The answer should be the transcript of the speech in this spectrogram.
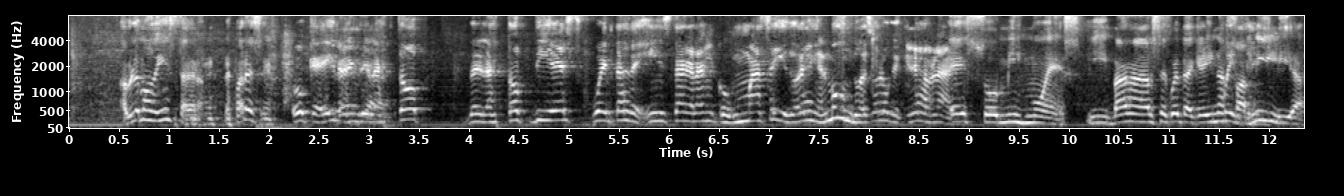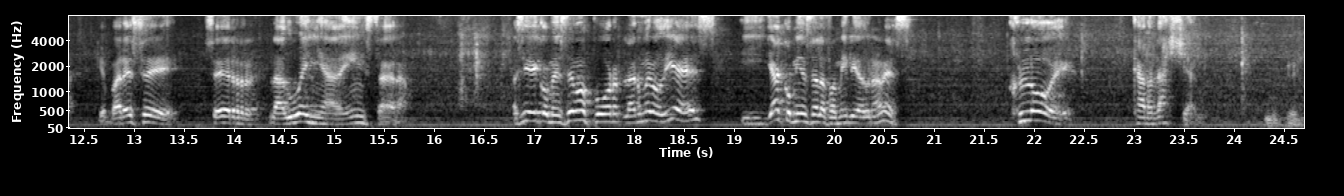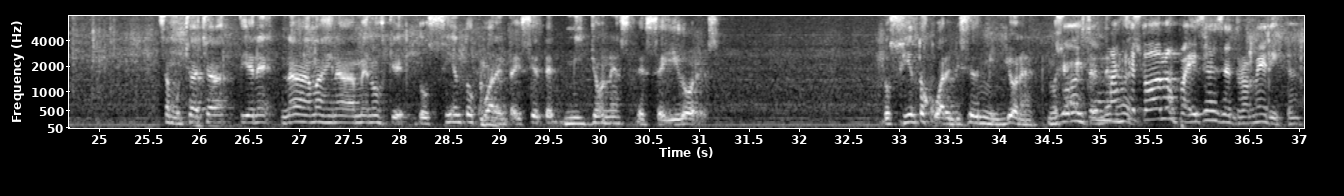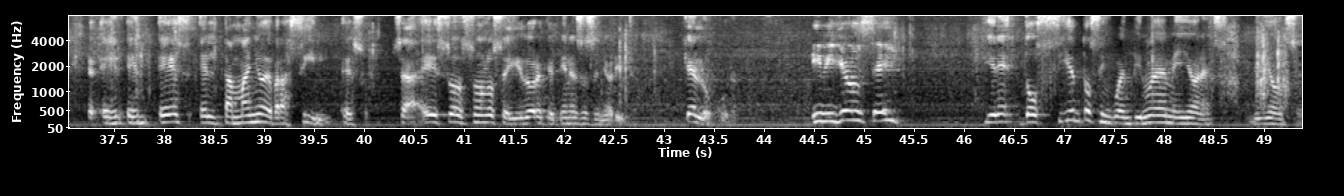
Hablemos de Instagram, ¿les parece? Ok, las- de las top de las top 10 cuentas de Instagram con más seguidores en el mundo, eso es lo que quieres hablar. Eso mismo es. Y van a darse cuenta que hay una Cuente. familia que parece ser la dueña de Instagram. Así que comencemos por la número 10 y ya comienza la familia de una vez. Chloe Kardashian. Esa muchacha tiene nada más y nada menos que 247 millones de seguidores. 247 millones. Nosotros Eso es más que eso. todos los países de Centroamérica. Es, es- es el tamaño de Brasil, eso. O sea, esos son los seguidores que tiene esa señorita. Qué locura. Y Beyoncé. Tiene 259 millones, Beyoncé.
